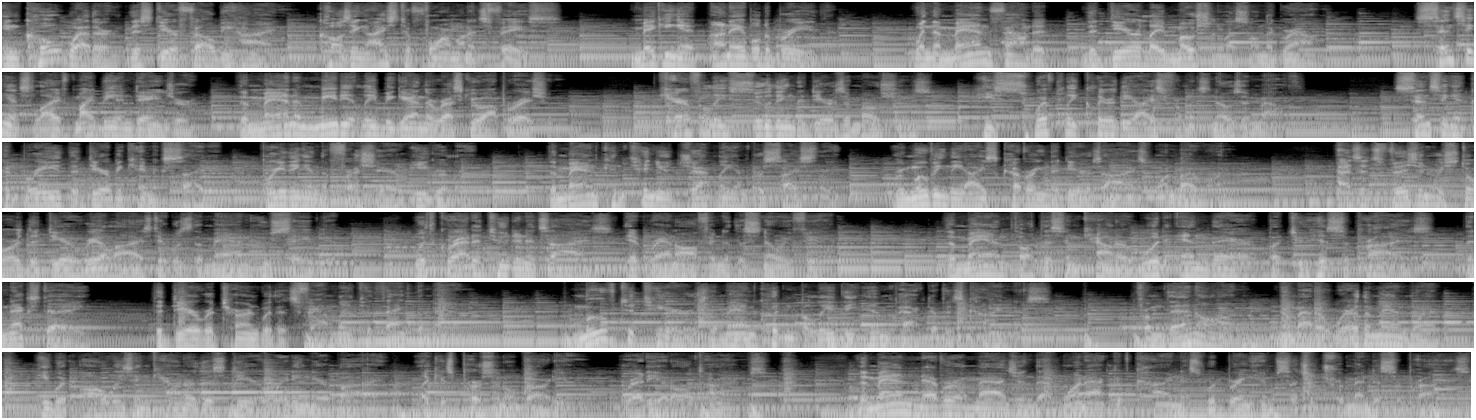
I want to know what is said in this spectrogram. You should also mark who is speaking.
Speaker 1: In cold weather, this deer fell behind, causing ice to form on its face, making it unable to breathe. When the man found it, the deer lay motionless on the ground. Sensing its life might be in danger, the man immediately began the rescue operation. Carefully soothing the deer's emotions, he swiftly cleared the ice from its nose and mouth. Sensing it could breathe, the deer became excited, breathing in the fresh air eagerly. The man continued gently and precisely, removing the ice covering the deer's eyes one by one. As its vision restored, the deer realized it was the man who saved it. With gratitude in its eyes, it ran off into the snowy field. The man thought this encounter would end there, but to his surprise, the next day, the deer returned with its family to thank the man. Moved to tears, the man couldn't believe the impact of his kindness. From then on, no matter where the man went, he would always encounter this deer waiting nearby, like his personal guardian, ready at all times. The man never imagined that one act of kindness would bring him such a tremendous surprise.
